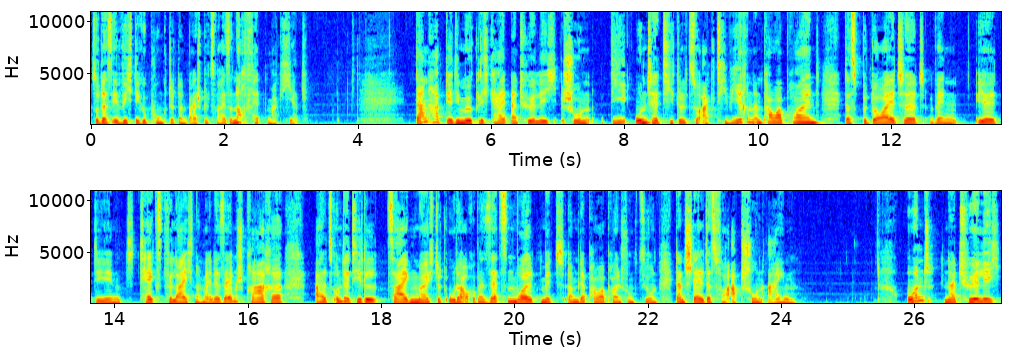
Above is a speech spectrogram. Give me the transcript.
so dass ihr wichtige Punkte dann beispielsweise noch fett markiert. Dann habt ihr die Möglichkeit natürlich schon die Untertitel zu aktivieren in PowerPoint. Das bedeutet, wenn ihr den Text vielleicht nochmal in derselben Sprache als Untertitel zeigen möchtet oder auch übersetzen wollt mit ähm, der PowerPoint-Funktion, dann stellt es vorab schon ein. Und natürlich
